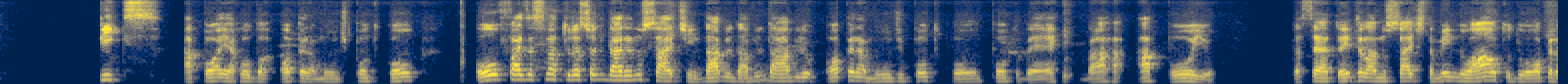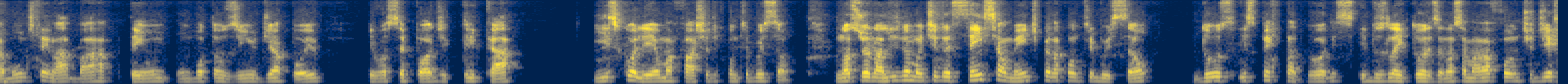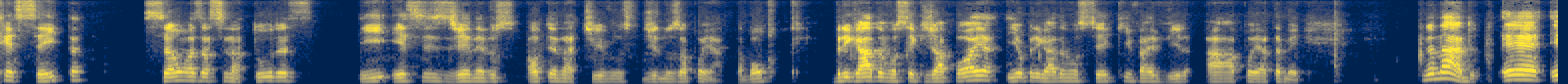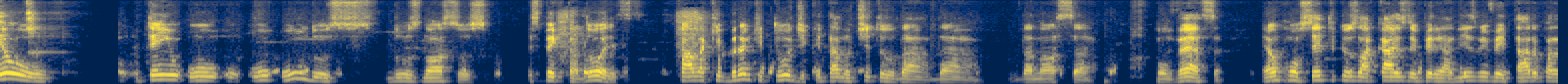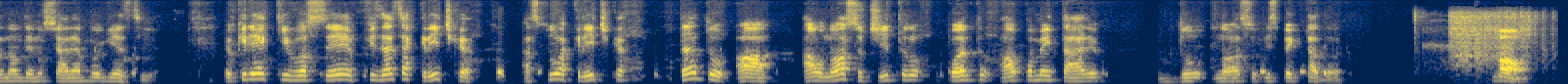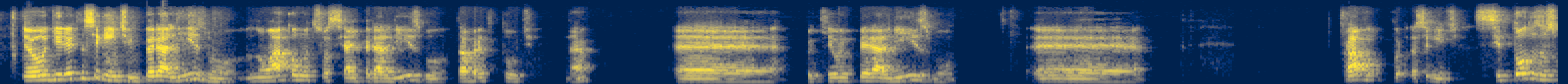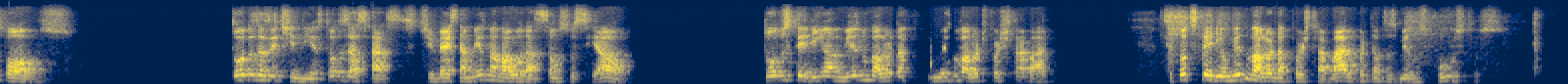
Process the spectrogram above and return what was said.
pix, apoia@operamundi.com ou faz assinatura solidária no site em www.operamundi.com.br/apoio. Tá certo? Entra lá no site também, no alto do Opera Mundi, tem lá, barra, tem um, um botãozinho de apoio que você pode clicar e escolher uma faixa de contribuição. Nosso jornalismo é mantido essencialmente pela contribuição dos espectadores e dos leitores. A nossa maior fonte de receita são as assinaturas e esses gêneros alternativos de nos apoiar, tá bom? Obrigado a você que já apoia e obrigado a você que vai vir a apoiar também. Leonardo, é, eu tenho o, o, um dos, dos nossos espectadores fala que branquitude, que está no título da, da, da nossa conversa, é um conceito que os lacaios do imperialismo inventaram para não denunciarem a burguesia. Eu queria que você fizesse a crítica, a sua crítica, tanto ao, ao nosso título quanto ao comentário do nosso espectador. Bom, eu diria que é o seguinte: imperialismo, não há como dissociar imperialismo da branquitude, né? É, porque o imperialismo é, pra, é o seguinte: se todos os povos, todas as etnias, todas as raças tivessem a mesma valoração social, todos teriam o mesmo valor, da, o mesmo valor de força de trabalho. Se todos teriam o mesmo valor da força de trabalho, portanto, os mesmos custos,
